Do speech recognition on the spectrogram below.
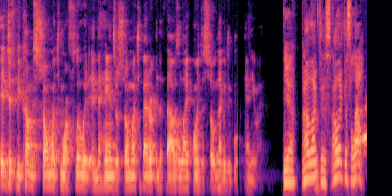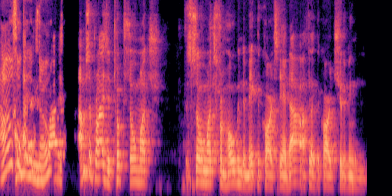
it just becomes so much more fluid, and the hands are so much better, and the thousand life points is so negligible anyway. Yeah, I like this. I like this a lot. I also I'm didn't know. I'm surprised it took so much so much from Hoban to make the card stand out. I feel like the card should have been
